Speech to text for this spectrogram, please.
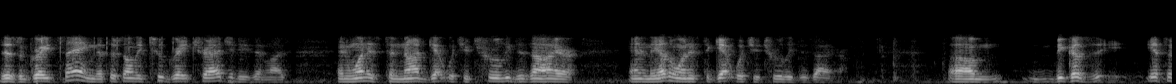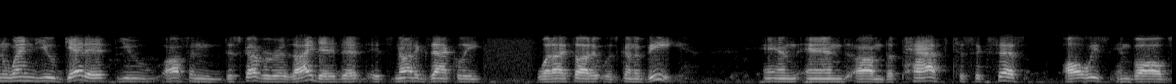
there's a great saying that there's only two great tragedies in life, and one is to not get what you truly desire, and the other one is to get what you truly desire. Um, because if and when you get it, you often discover, as I did, that it's not exactly what I thought it was going to be. and and um, the path to success always involves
